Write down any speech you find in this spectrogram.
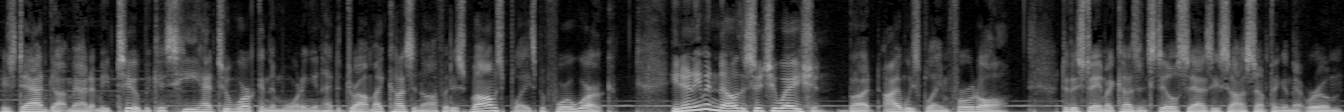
His dad got mad at me too because he had to work in the morning and had to drop my cousin off at his mom's place before work. He didn't even know the situation, but I was blamed for it all. To this day, my cousin still says he saw something in that room.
